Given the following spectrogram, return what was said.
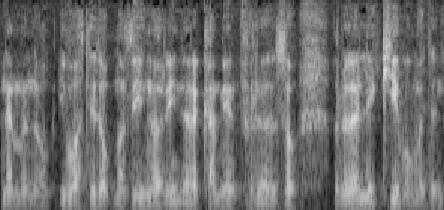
und haben wir noch, ich weiß nicht, ob man sich noch erinnern kann, wir haben früher so Röhrchen hier, wo man dann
